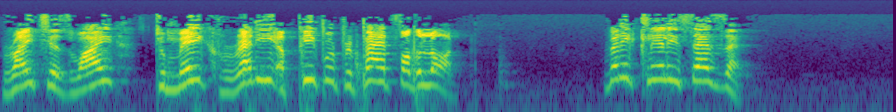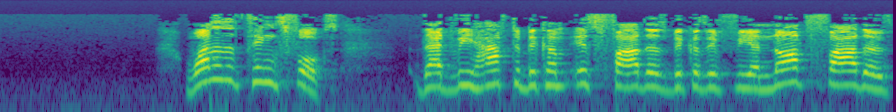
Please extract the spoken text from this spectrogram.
righteous. Why? To make ready a people prepared for the Lord. Very clearly says that. One of the things, folks, that we have to become is fathers because if we are not fathers,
